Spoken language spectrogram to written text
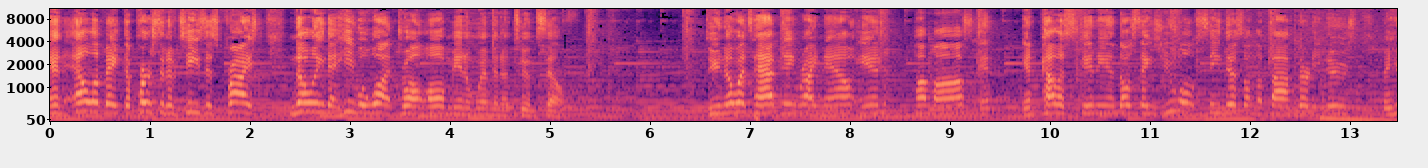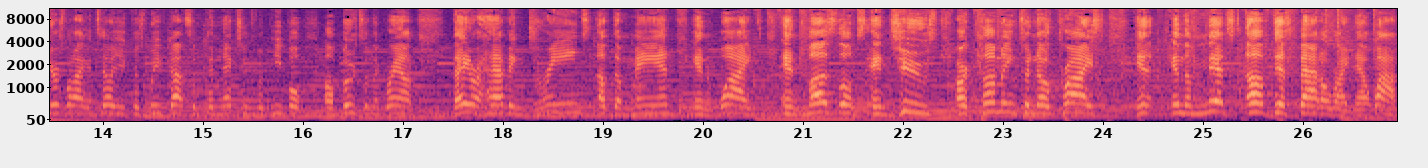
and elevate the person of Jesus Christ, knowing that He will what? Draw all men and women unto Himself. Do you know what's happening right now in Hamas and in Palestinian, those things? You won't see this on the 530 news, but here's what I can tell you because we've got some connections with people on boots on the ground. They are having dreams of the man in white, and Muslims and Jews are coming to know Christ in, in the midst of this battle right now. Why?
